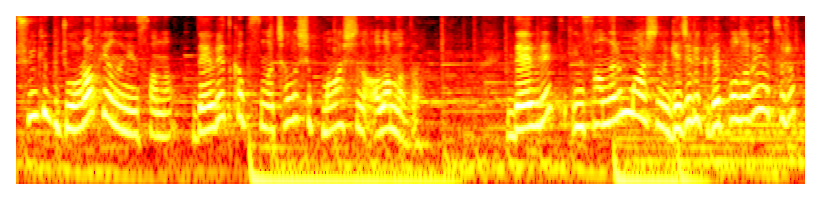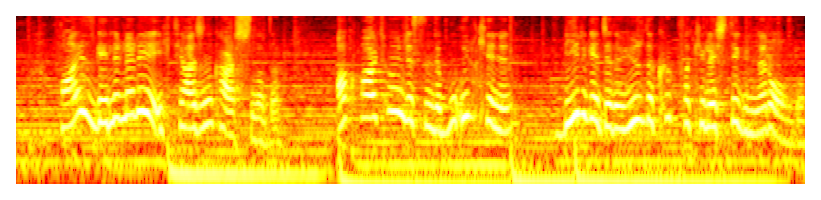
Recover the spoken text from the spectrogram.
Çünkü bu coğrafyanın insanı devlet kapısında çalışıp maaşını alamadı. Devlet insanların maaşını gecelik repolara yatırıp faiz gelirleriyle ihtiyacını karşıladı. AK Parti öncesinde bu ülkenin bir gecede %40 fakirleştiği günler oldu.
